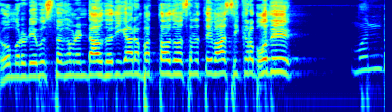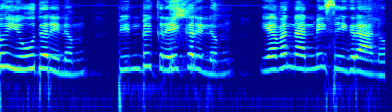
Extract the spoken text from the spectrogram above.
ரோமருடைய புஸ்தகம் இரண்டாவது அதிகாரம் பத்தாவது வசனத்தை வாசிக்கிற போது முன்பு யூதரிலும் பின்பு கிரேக்கரிலும் எவன் நன்மை செய்கிறானோ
